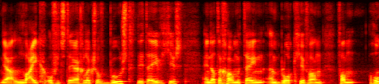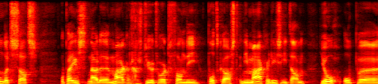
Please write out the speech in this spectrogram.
ja, like of iets dergelijks, of boost dit eventjes. En dat er gewoon meteen een blokje van, van 100 sats opeens naar de maker gestuurd wordt van die podcast. En die maker die ziet dan, joh, op, uh,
